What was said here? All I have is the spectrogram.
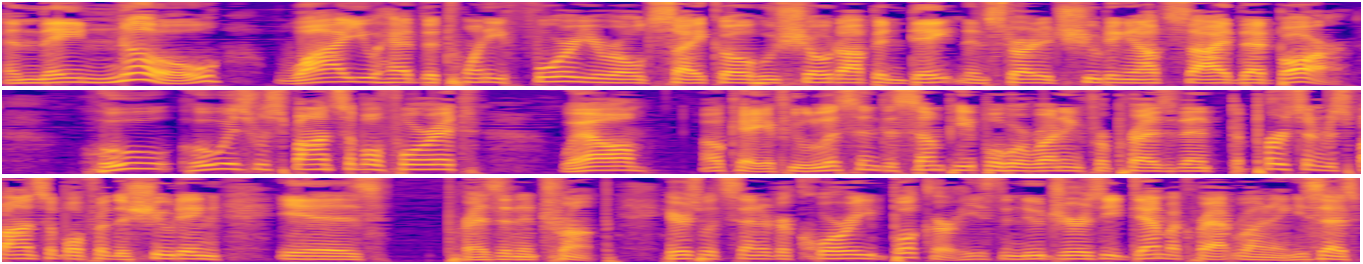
And they know why you had the 24 year old psycho who showed up in Dayton and started shooting outside that bar. Who, who is responsible for it? Well, okay, if you listen to some people who are running for president, the person responsible for the shooting is President Trump. Here's what Senator Cory Booker, he's the New Jersey Democrat running. He says,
